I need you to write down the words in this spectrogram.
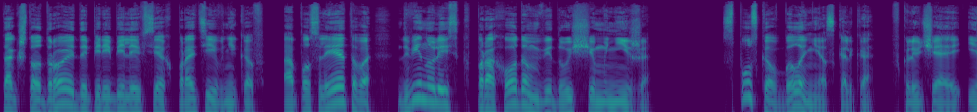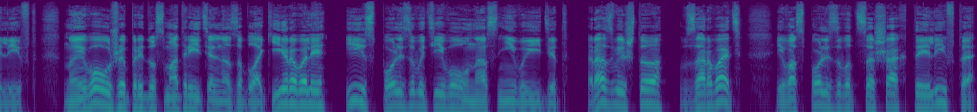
так что дроиды перебили всех противников, а после этого двинулись к проходам, ведущим ниже. Спусков было несколько, включая и лифт, но его уже предусмотрительно заблокировали, и использовать его у нас не выйдет. Разве что взорвать и воспользоваться шахтой лифта,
